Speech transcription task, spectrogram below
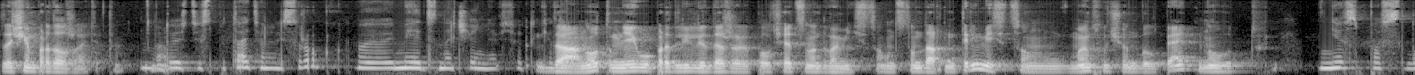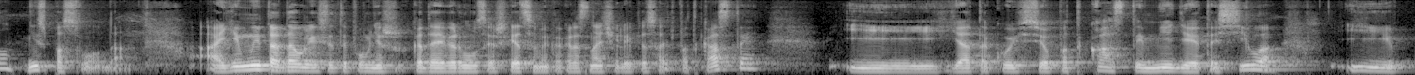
зачем продолжать это? Ну, да. То есть испытательный срок э, имеет значение все-таки? Да, да, но вот мне его продлили даже, получается, на два месяца. Он стандартный три месяца, он, в моем случае он был пять, но вот... Не спасло. Не спасло, да. А и мы тогда, если ты помнишь, когда я вернулся из Швеции, мы как раз начали писать подкасты, и я такой, все, подкасты, медиа – это сила, и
